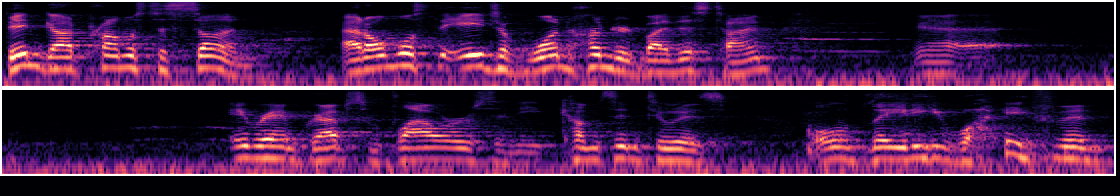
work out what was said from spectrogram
Then God promised a son at almost the age of 100 by this time. Uh, Abraham grabs some flowers and he comes into his old lady wife and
